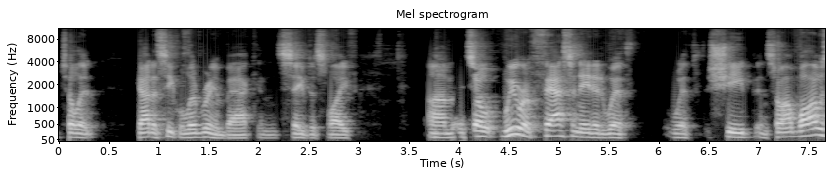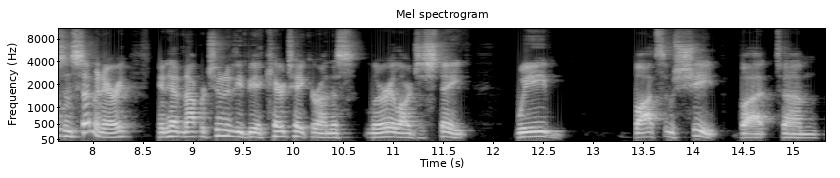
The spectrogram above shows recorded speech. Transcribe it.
until it got its equilibrium back and saved its life. Um, and so we were fascinated with with sheep. And so while I was in seminary and had an opportunity to be a caretaker on this very large estate, we bought some sheep. But um,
